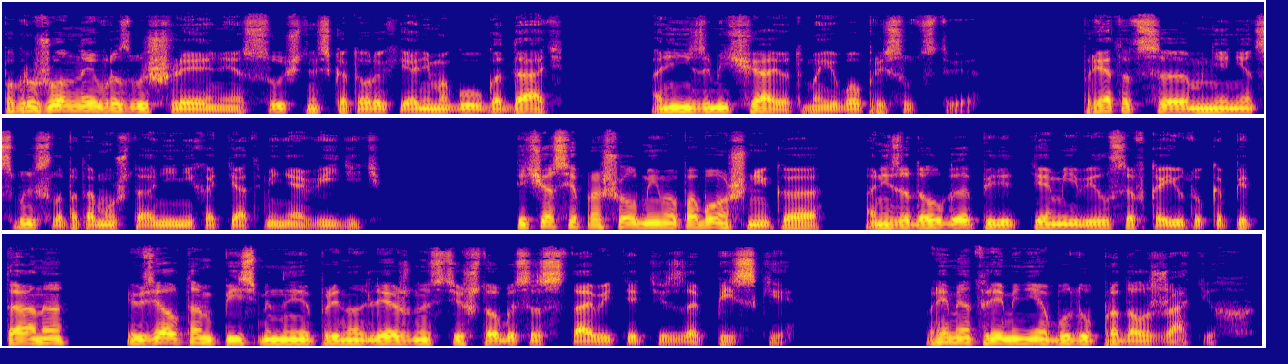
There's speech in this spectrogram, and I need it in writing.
погруженные в размышления, сущность которых я не могу угадать, они не замечают моего присутствия. Прятаться мне нет смысла, потому что они не хотят меня видеть. Сейчас я прошел мимо помощника, а незадолго перед тем явился в каюту капитана и взял там письменные принадлежности, чтобы составить эти записки. Время от времени я буду продолжать их.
